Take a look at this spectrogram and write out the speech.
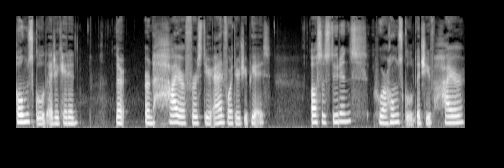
homeschooled educated earned higher first year and fourth year GPAs. Also, students who are homeschooled achieve higher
